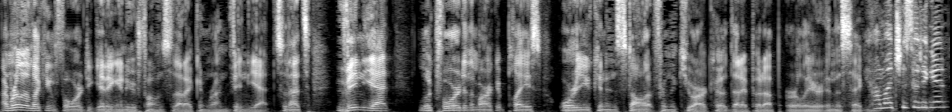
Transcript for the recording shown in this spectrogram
I'm really looking forward to getting a new phone so that I can run Vignette. So that's Vignette. Look for it in the marketplace, or you can install it from the QR code that I put up earlier in the segment. How much is it again?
